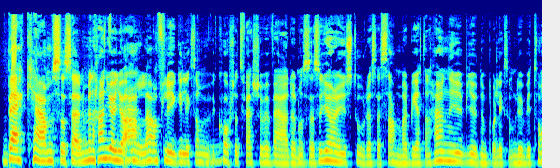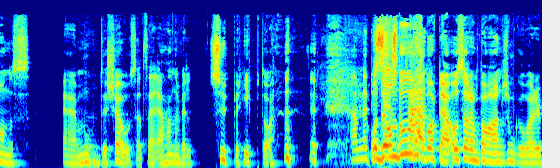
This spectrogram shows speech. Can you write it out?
Beckhams och så här, men han gör ju Ja. alla, han flyger liksom kors och tvärs över världen och sen så gör han ju stora så här, samarbeten. Han är ju bjuden på liksom Louis Vuittons eh, modeshow så att säga. Han är väl superhipp då. Ja, och de bor här borta och så har de barn som går,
